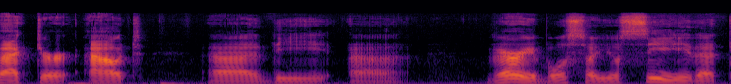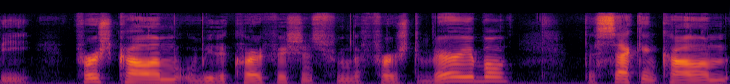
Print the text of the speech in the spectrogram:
factor out uh, the uh, variables. So you'll see that the first column will be the coefficients from the first variable. The second column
